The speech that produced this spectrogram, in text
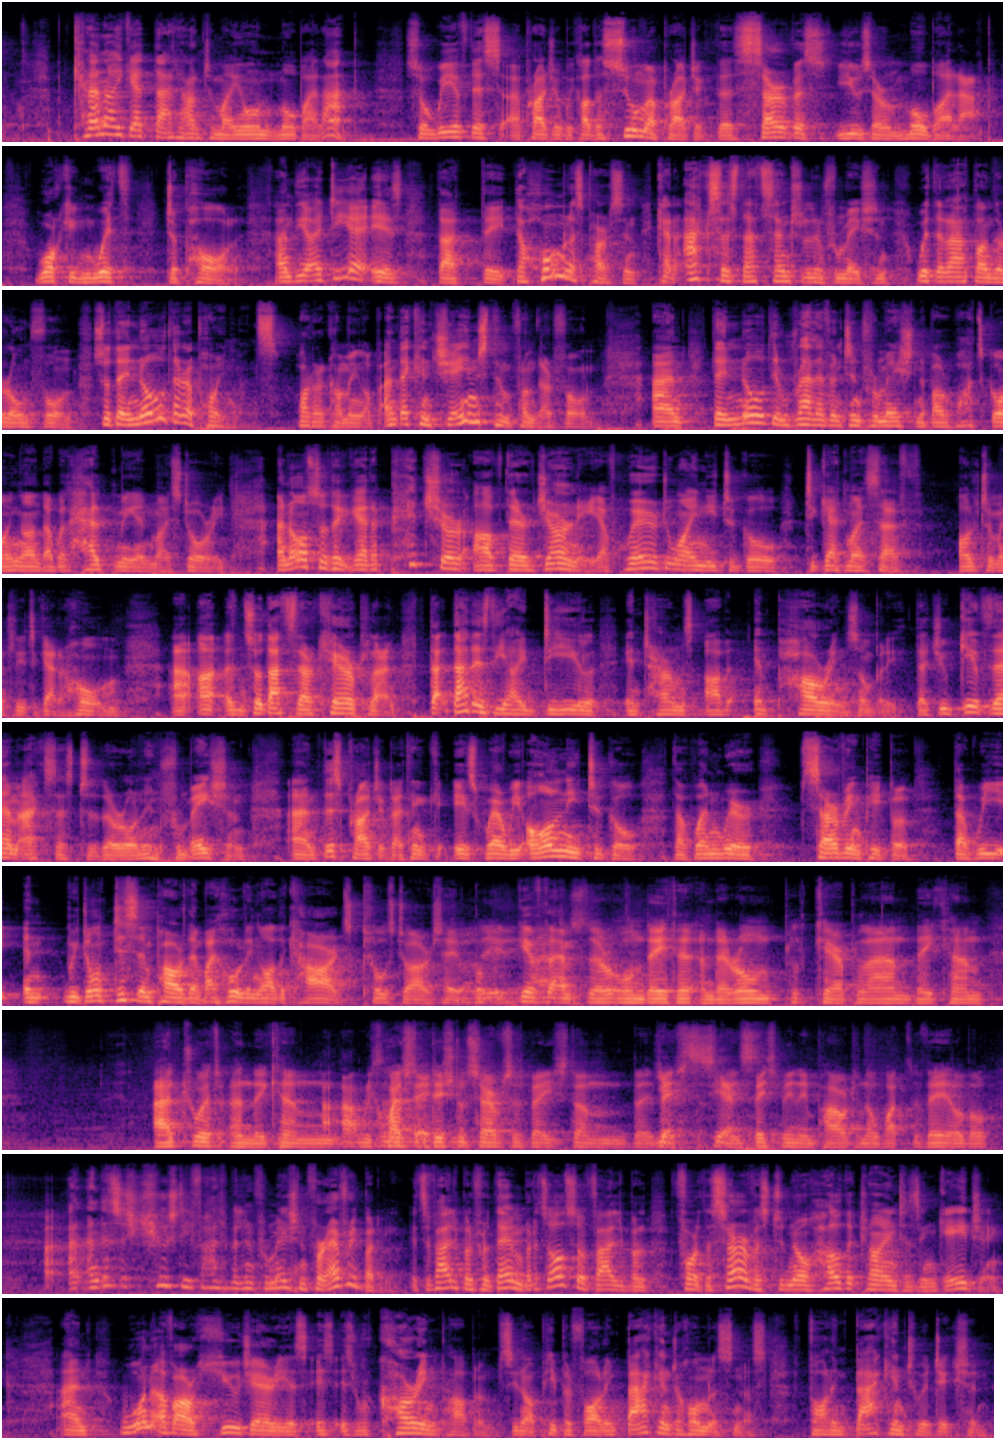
Can I get that onto my own mobile app? So we have this uh, project we call the SUMA project, the Service User Mobile App working with DePaul. And the idea is that the, the homeless person can access that central information with an app on their own phone. So they know their appointments, what are coming up, and they can change them from their phone. And they know the relevant information about what's going on that will help me in my story. And also they get a picture of their journey of where do I need to go to get myself ultimately to get a home. Uh, uh, and so that's their care plan. That, that is the ideal in terms of empowering somebody, that you give them access to their own information. And this project, I think, is where we all need to go, that when we're serving people, that we in, we don't disempower them by holding all the cards close to our table, so but we give them their own data and their own care plan. They can add to it and they can uh, request additional services based on the yes, based, yes. basically being empowered to know what's available. And, and this is hugely valuable information for everybody. It's valuable for them, but it's also valuable for the service to know how the client is engaging. And one of our huge areas is, is recurring problems. You know, people falling back into homelessness, falling back into addiction,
